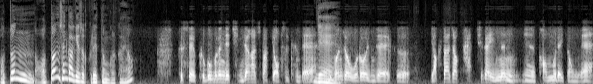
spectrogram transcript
어떤 어떤 생각에서 그랬던 걸까요? 글쎄요, 그 부분은 이제 짐작할 수밖에 없을 텐데 예. 기본적으로 이제 그 역사적 가치가 있는 예, 건물의 경우에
